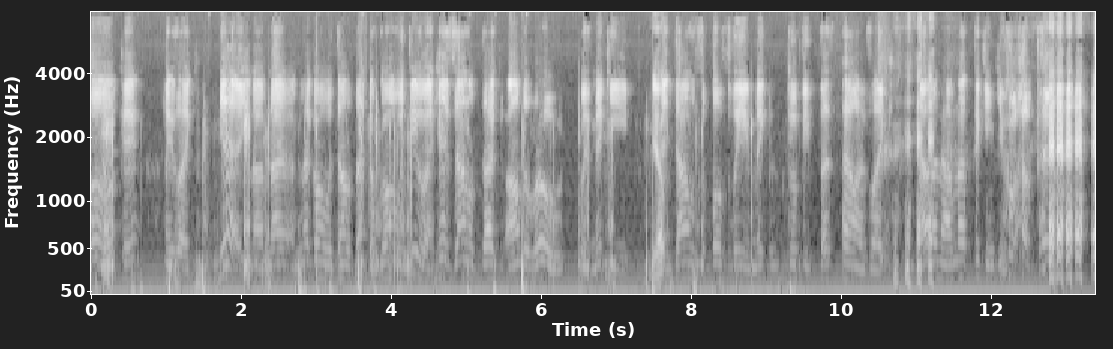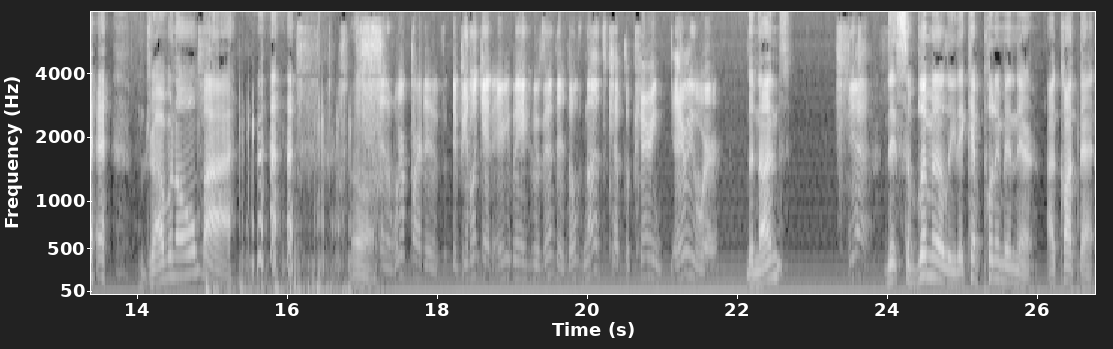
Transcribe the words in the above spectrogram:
oh, okay. And he's like, yeah, you know, I'm not, I'm not going with Donald Duck. I'm going with you. And here's Donald Duck on the road with Mickey. Yep. And Donald's supposedly making Goofy's best pal. And it's like, no, no, I'm not picking you up. I'm driving on by. oh, and the weird part is, if you look at everybody who's in there, those nuts kept appearing everywhere. the nuns? Yeah. They subliminally they kept putting him in there. I caught that.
